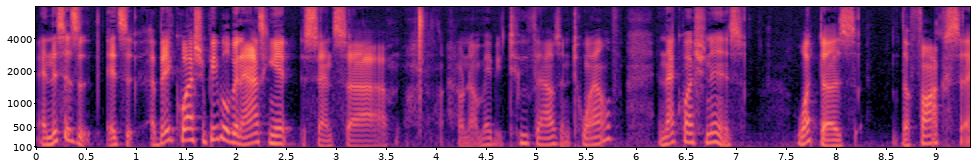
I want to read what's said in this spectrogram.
And this is it's a big question. People have been asking it since uh, I don't know, maybe 2012. And that question is, what does the fox say?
